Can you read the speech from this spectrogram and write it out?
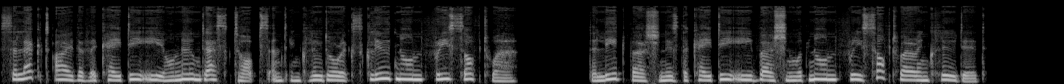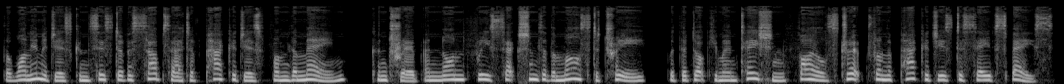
select either the KDE or GNOME desktops and include or exclude non-free software. The lead version is the KDE version with non-free software included. The one images consist of a subset of packages from the main, contrib and non-free sections of the master tree, with the documentation file stripped from the packages to save space.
